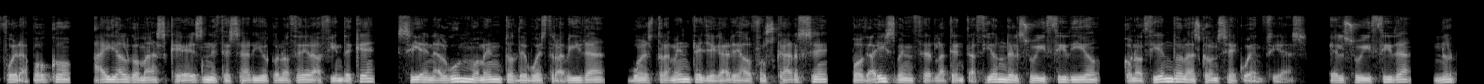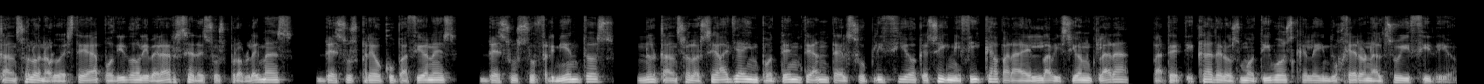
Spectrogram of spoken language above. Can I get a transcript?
fuera poco, hay algo más que es necesario conocer a fin de que, si en algún momento de vuestra vida, vuestra mente llegare a ofuscarse, podáis vencer la tentación del suicidio, conociendo las consecuencias. El suicida, no tan solo no lo esté ha podido liberarse de sus problemas, de sus preocupaciones, de sus sufrimientos, no tan solo se halla impotente ante el suplicio que significa para él la visión clara, patética de los motivos que le indujeron al suicidio,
